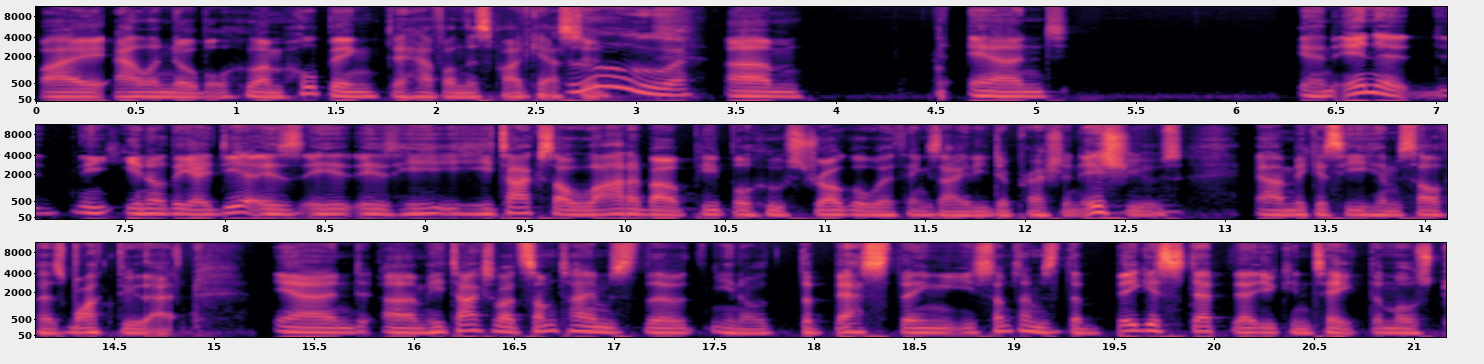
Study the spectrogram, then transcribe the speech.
by alan noble who i'm hoping to have on this podcast soon Ooh. um, and and in it, you know, the idea is is he he talks a lot about people who struggle with anxiety, depression issues, um, because he himself has walked through that. And um, he talks about sometimes the you know the best thing, sometimes the biggest step that you can take, the most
